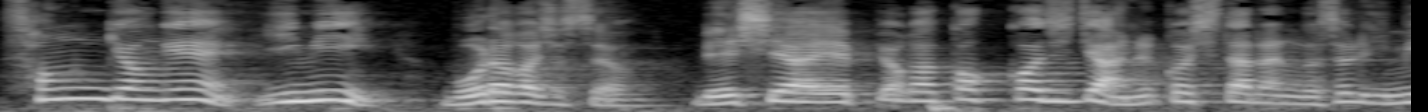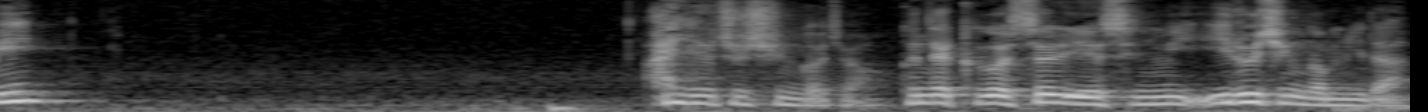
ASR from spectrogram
성경에 이미 뭐라고 하셨어요? 메시아의 뼈가 꺾어지지 않을 것이다라는 것을 이미 알려주신 거죠. 근데 그것을 예수님이 이루신 겁니다.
